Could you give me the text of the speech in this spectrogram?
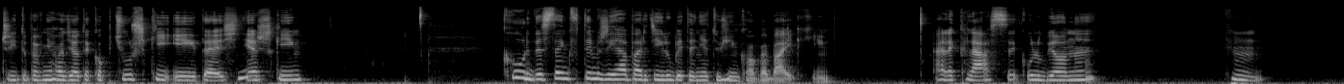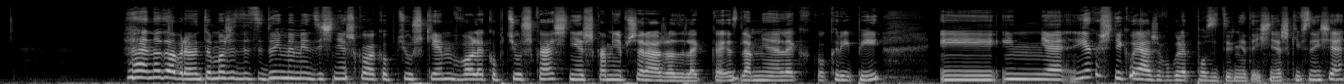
czyli tu pewnie chodzi o te kopciuszki i te śnieżki Kurde, stęk w tym, że ja bardziej lubię te nietuzinkowe bajki. Ale klasyk ulubiony. Hmm. He, no dobra, no to może decydujmy między Śnieżką a Kopciuszkiem. Wolę Kopciuszka, Śnieżka mnie przeraża z lekka, jest dla mnie lekko creepy. I, I nie, jakoś nie kojarzę w ogóle pozytywnie tej Śnieżki, w sensie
